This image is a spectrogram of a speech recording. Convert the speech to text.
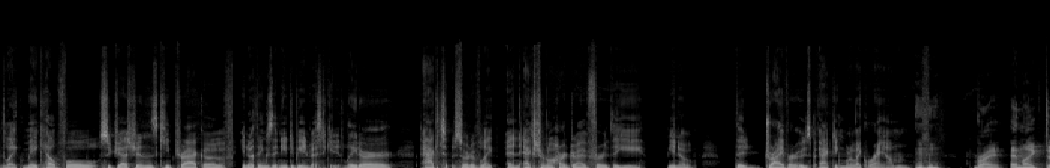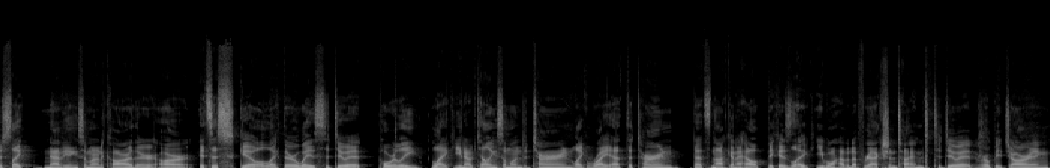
like make helpful suggestions keep track of you know things that need to be investigated later act sort of like an external hard drive for the you know the driver who's acting more like RAM Mhm. Right. And like just like navigating someone in a car, there are it's a skill. Like there are ways to do it poorly. Like, you know, telling someone to turn like right at the turn, that's not going to help because like you won't have enough reaction time to do it or it'll be jarring.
